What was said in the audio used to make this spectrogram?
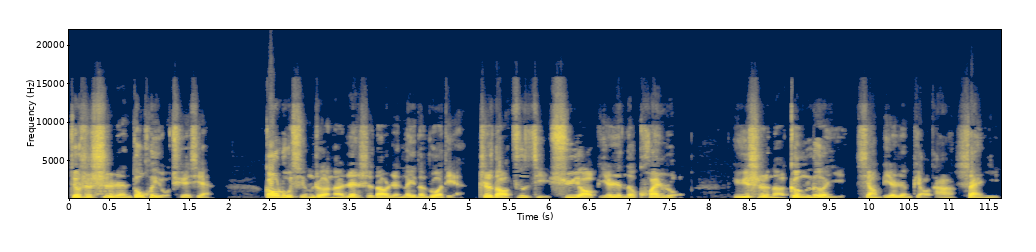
就是世人都会有缺陷。高路行者呢，认识到人类的弱点，知道自己需要别人的宽容，于是呢，更乐意向别人表达善意。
